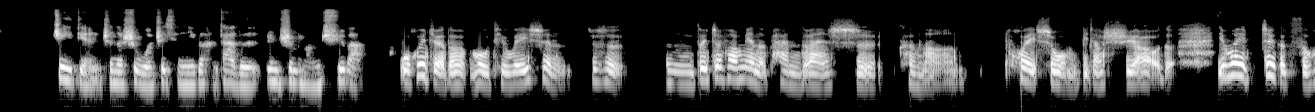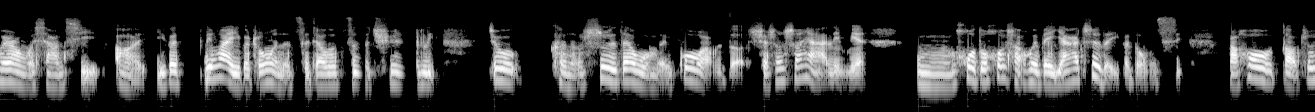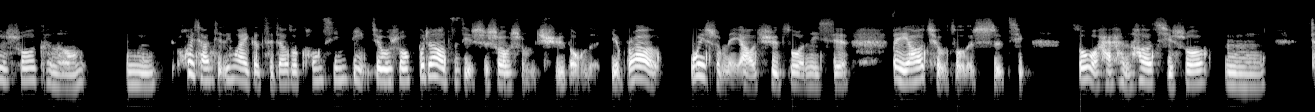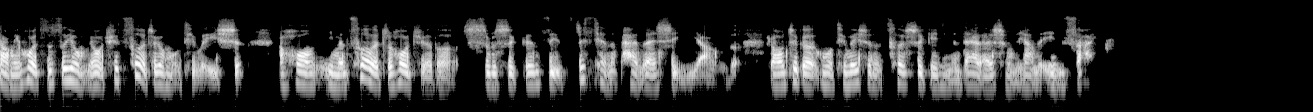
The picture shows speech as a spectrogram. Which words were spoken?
这一点真的是我之前一个很大的认知盲区吧。我会觉得 motivation 就是，嗯，对这方面的判断是可能会是我们比较需要的，因为这个词会让我想起啊一个另外一个中文的词叫做自驱力，就可能是在我们过往的学生生涯里面，嗯，或多或少会被压制的一个东西，然后导致说可能。嗯，会想起另外一个词叫做空心病，就是说不知道自己是受什么驱动的，也不知道为什么要去做那些被要求做的事情。所以我还很好奇，说，嗯，小明或者滋滋有没有去测这个 motivation？然后你们测了之后，觉得是不是跟自己之前的判断是一样的？然后这个 motivation 的测试给你们带来什么样的 insight？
